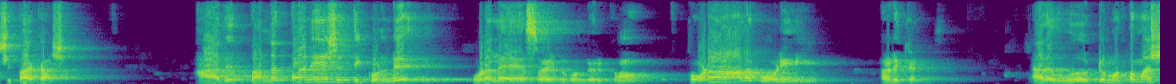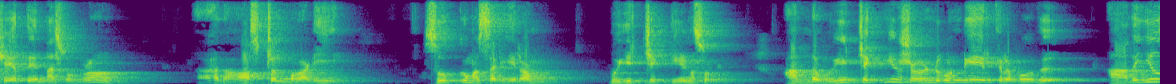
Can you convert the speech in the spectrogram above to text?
சிதாகாசம் அது தன்னைத்தானே சுத்தி கொண்டு உடலை சுழந்து கொண்டு இருக்கும். கோடான கோடி அடுக்கள் அதை ஒட்டு மொத்தமாக சேர்த்து என்ன சொல்கிறோம் அது ஹாஸ்டல் பாடி. சூக்கும சரீரம் உயிர் சக்தின்னு சொல்லும் அந்த உயிர் சக்தியும் சுழண்டு கொண்டே இருக்கிற போது அதையும்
